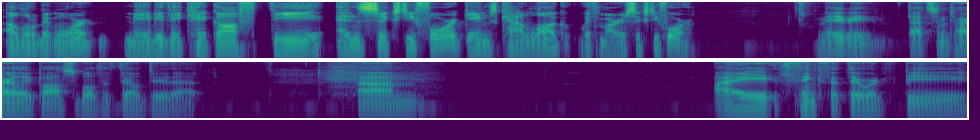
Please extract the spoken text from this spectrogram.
a little bit more, maybe they kick off the N64 games catalog with Mario 64. maybe that's entirely possible that they'll do that um i think that there would be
